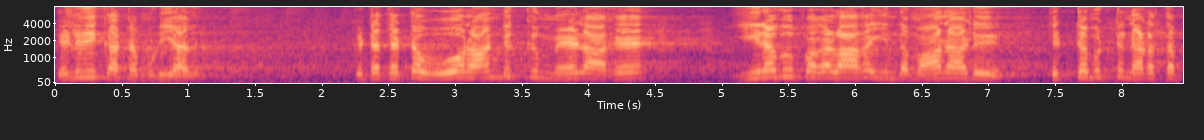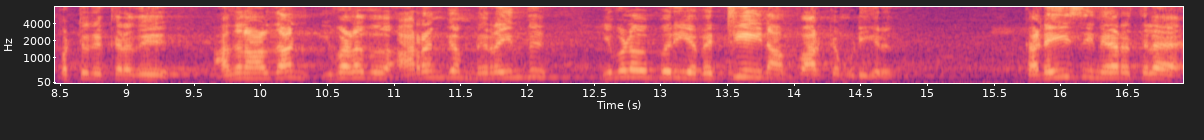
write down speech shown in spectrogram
எழுதி காட்ட முடியாது. கிட்டத்தட்ட ஓராண்டுக்கு மேலாக இரவு பகலாக இந்த மாநாடு திட்டமிட்டு நடத்தப்பட்டிருக்கிறது. அதனால்தான் இவ்வளவு அரங்கம் நிறைந்து இவ்வளவு பெரிய வெற்றியை நாம் பார்க்க முடிகிறது. கடைசி நேரத்தில்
